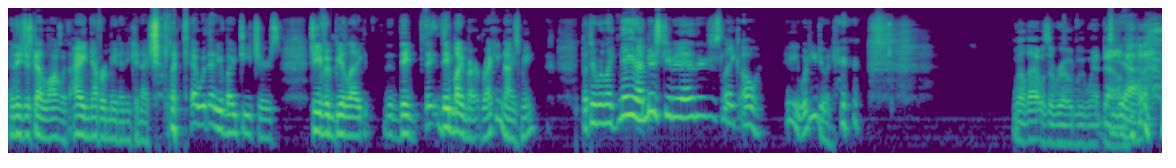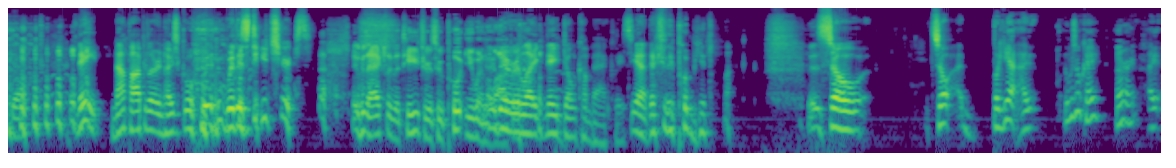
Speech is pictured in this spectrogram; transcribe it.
and they just got along with. I never made any connection like that with any of my teachers to even be like they they, they might recognize me, but they were like Nate, I missed you, man. They're just like, oh, hey, what are you doing here? Well, that was a road we went down. Yeah, yeah. Nate, not popular in high school with, with his teachers. it was actually the teachers who put you in the locker. They were like, Nate, don't come back, please. Yeah, they, they put me in the locker. So, so, but yeah, I, it was okay. All right. I,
